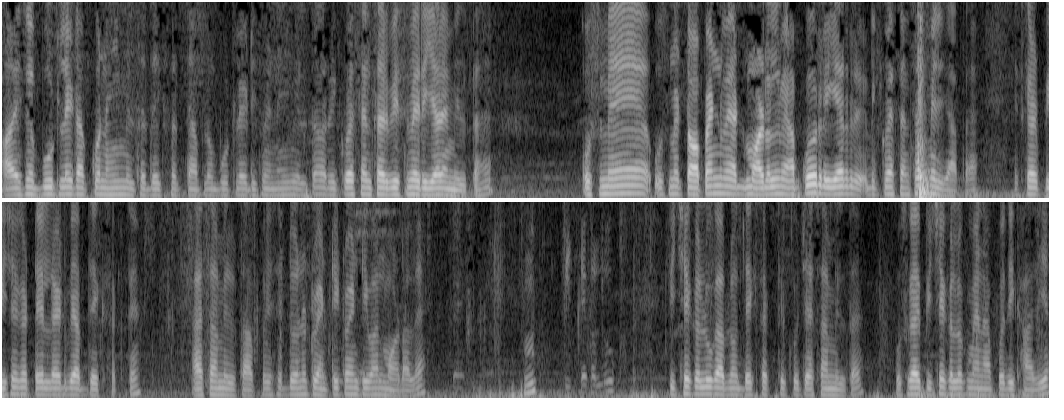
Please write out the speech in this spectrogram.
और इसमें बूट लाइट आपको नहीं मिलता, देख सकते हैं आप लोग बूट लाइट इसमें नहीं मिलता, और रिक्वेस्ट सेंसर भी इसमें रियर में मिलता है। उसमें उसमें टॉप एंड में मॉडल में आपको रियर रिक्वेस्ट सेंसर मिल जाता है। इसका पीछे का टेल लाइट भी आप देख सकते हैं, ऐसा मिलता है आपको। इसे दोनों ट्वेंटी ट्वेंटी वन मॉडल है पीछे का लुक पीछे का लुक आप लोग देख सकते हैं, कुछ ऐसा मिलता है। उसका पीछे का लुक मैंने आपको दिखा दिया।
